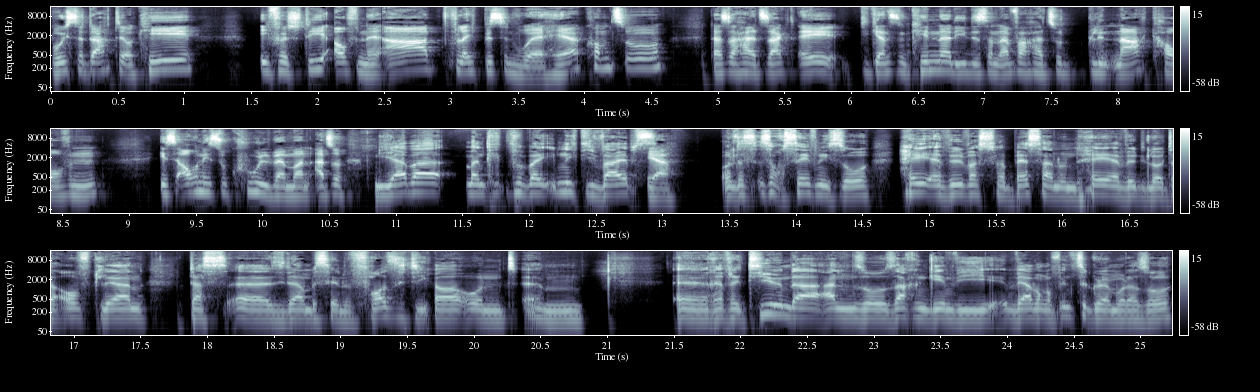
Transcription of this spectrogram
Wo ich so dachte, okay, ich verstehe auf eine Art vielleicht ein bisschen, wo er herkommt, so, dass er halt sagt, ey, die ganzen Kinder, die das dann einfach halt so blind nachkaufen, ist auch nicht so cool, wenn man, also, Ja, aber man kriegt bei ihm nicht die Vibes. ja, Und das ist auch safe nicht so, hey, er will was verbessern und hey, er will die Leute aufklären, dass äh, sie da ein bisschen vorsichtiger und ähm, äh, reflektierender an so Sachen gehen wie Werbung auf Instagram oder so.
